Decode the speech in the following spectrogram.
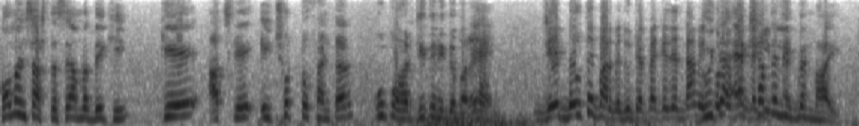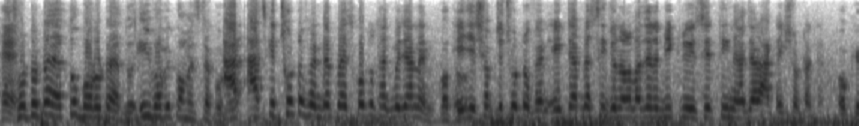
কমেন্টস আসতেছে আমরা দেখি কে আজকে এই ছোট্ট ফ্যানটার উপহার জিতে নিতে পারে। হ্যাঁ। যে বলতে পারবে দুইটা প্যাকেজের দাম দুইটা একসাথে লিখবেন ভাই। হ্যাঁ। ছোটটা এত বড়টা এত। এইভাবে কমেন্টসটা করুন। আর আজকে ছোট ফ্যানটার প্রাইস কত থাকবে জানেন? এই যে সবচেয়ে ছোট ফ্যান এটা আপনার সিজনাল বাজারে বিক্রি হয়েছে তিন হাজার আঠাইশো টাকা। ওকে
